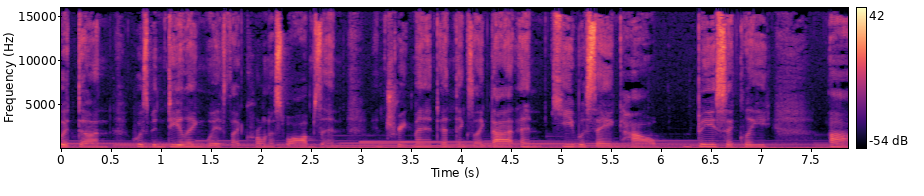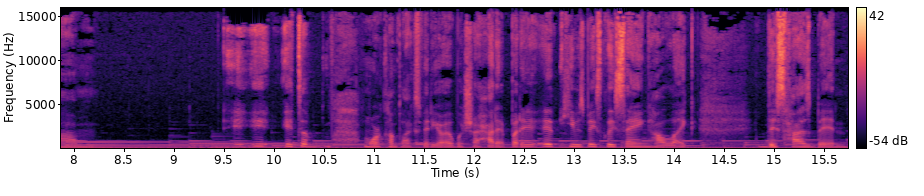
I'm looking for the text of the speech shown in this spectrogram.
had done, who has been dealing with like corona swabs and, and treatment and things like that. And he was saying how basically, um, it, it's a more complex video. I wish I had it, but it, it, he was basically saying how like this has been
